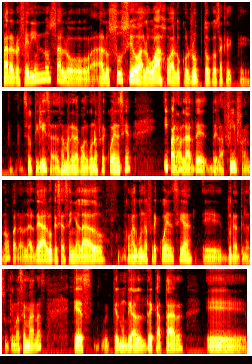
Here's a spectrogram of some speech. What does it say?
para referirnos a lo, a lo sucio, a lo bajo, a lo corrupto, cosa que, se utiliza de esa manera con alguna frecuencia, y para hablar de, la FIFA, ¿no? Para hablar de algo que se ha señalado con alguna frecuencia eh, durante las últimas semanas, que es que el Mundial de Qatar eh,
